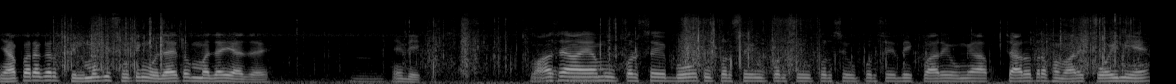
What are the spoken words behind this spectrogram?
यहाँ पर अगर फ़िल्मों की शूटिंग हो जाए तो मज़ा ही आ जाए। ये देखिए वहाँ से आए हम ऊपर से बहुत ऊपर से ऊपर से ऊपर से ऊपर से देख पा रहे होंगे आप। चारों तरफ़ हमारे कोई नहीं है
